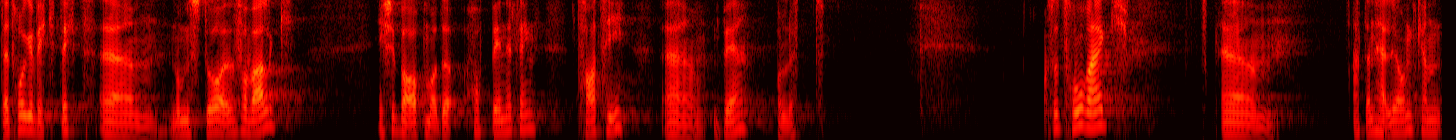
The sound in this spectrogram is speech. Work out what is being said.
Det tror jeg er viktig eh, når vi står overfor valg. Ikke bare på en måte hoppe inn i ting. Ta tid, eh, be og lytt. Så tror jeg eh, at Den hellige ånd kan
